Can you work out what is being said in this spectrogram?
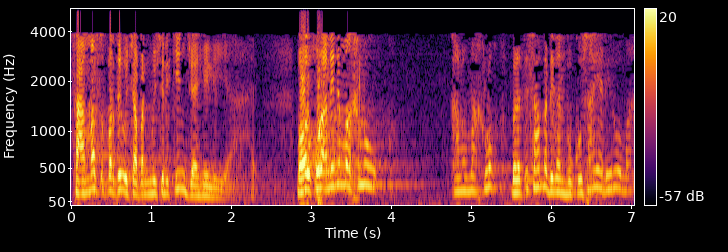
Sama seperti ucapan musyrikin jahiliyah. Bahwa Al-Quran ini makhluk. Kalau makhluk berarti sama dengan buku saya di rumah.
